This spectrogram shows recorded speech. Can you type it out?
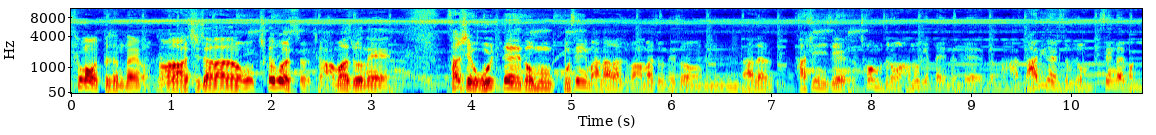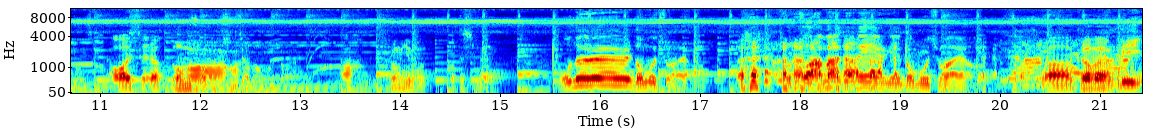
소감 어떠셨나요? 아, 진짜 나는 최고였어요. 저 아마존에 사실 올 때 너무 고생이 많아가지고 아마존에서 나는 다시 이제 처음 들어가 안 오겠다 했는데 아, 날이 갈수록 좀 생각이 바뀌고 있습니다. 어 있어요? 너무 좋아요. 아. 진짜 너무 좋아요. 아 프롬님 어떠신가요? 오늘 너무 좋아요. 저도 아마존에 이게 너무 좋아요. 아 그러면 우리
